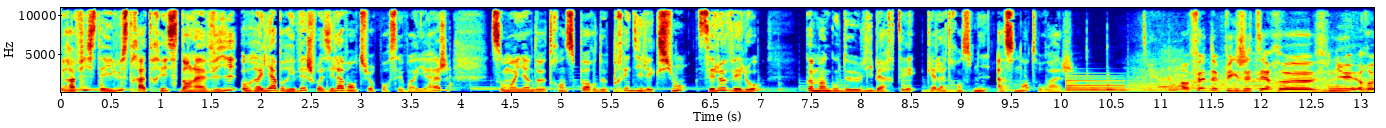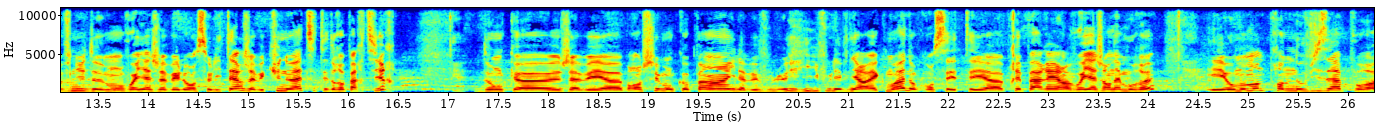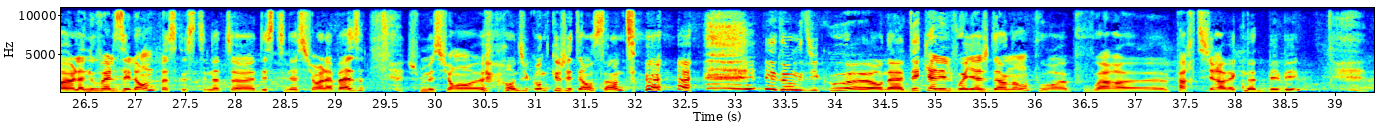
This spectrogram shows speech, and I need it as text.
Graphiste et illustratrice dans la vie, Aurélia Brivet choisit l'aventure pour ses voyages. Son moyen de transport de prédilection, c'est le vélo, comme un goût de liberté qu'elle a transmis à son entourage. En fait, depuis que j'étais revenue, de mon voyage à vélo en solitaire, j'avais qu'une hâte, c'était de repartir. Donc euh, j'avais euh, branché mon copain, il, avait voulu, il voulait venir avec moi, donc on s'était euh, préparé un voyage en amoureux. Et au moment de prendre nos visas pour la Nouvelle-Zélande, parce que c'était notre destination à la base, je me suis rendu compte que j'étais enceinte. et donc du coup, on a décalé le voyage d'un an pour pouvoir partir avec notre bébé.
